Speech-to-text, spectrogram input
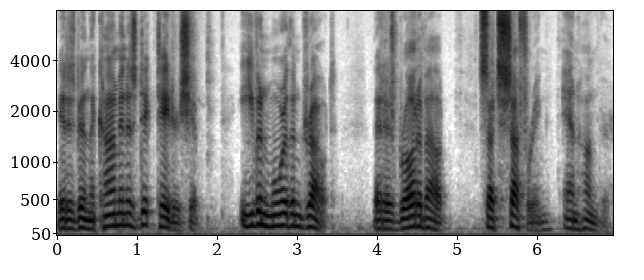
it has been the communist dictatorship, even more than drought, that has brought about such suffering and hunger.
